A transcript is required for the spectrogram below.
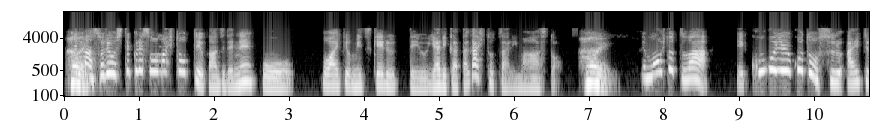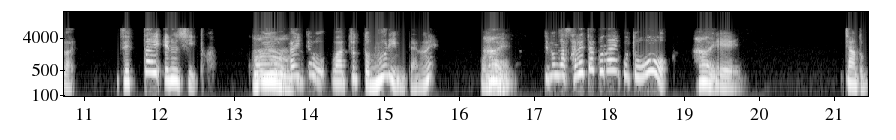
はい。で、まあ、それをしてくれそうな人っていう感じでね、こう、お相手を見つけるっていうやり方が一つありますと。はい。で、もう一つは、え、こういうことをする相手は絶対 NG とか、こういう相手はちょっと無理みたいなね。このはい。自分がされたくないことを、はい。えーちゃんと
